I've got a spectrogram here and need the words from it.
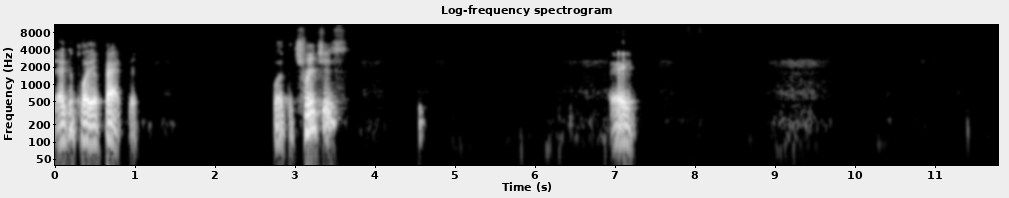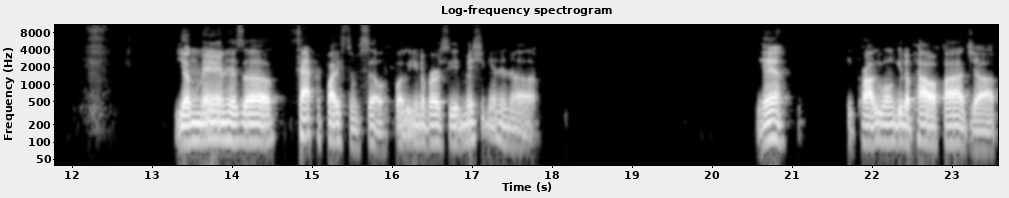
that could play a factor. But the trenches, hey, young man has uh sacrificed himself for the University of Michigan and uh yeah, he probably won't get a power five job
